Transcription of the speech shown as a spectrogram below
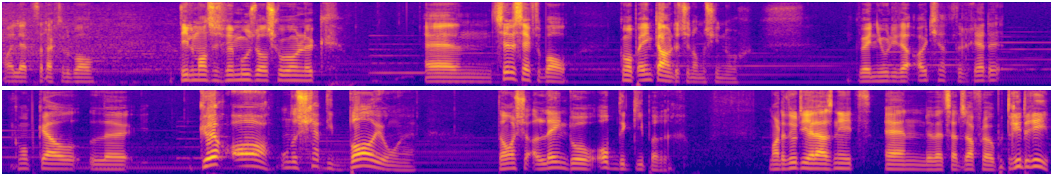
Hoylet staat achter de bal. Tielemans is weer moe zoals gewoonlijk. En Silas heeft de bal. Kom op één countertje dan misschien nog. Ik weet niet hoe die daaruit gaat redden. Kom op Kel. Oh, onderschep die bal jongen. Dan was je alleen door op de keeper. Maar dat doet hij helaas niet. En de wedstrijd is afgelopen. 3-3.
